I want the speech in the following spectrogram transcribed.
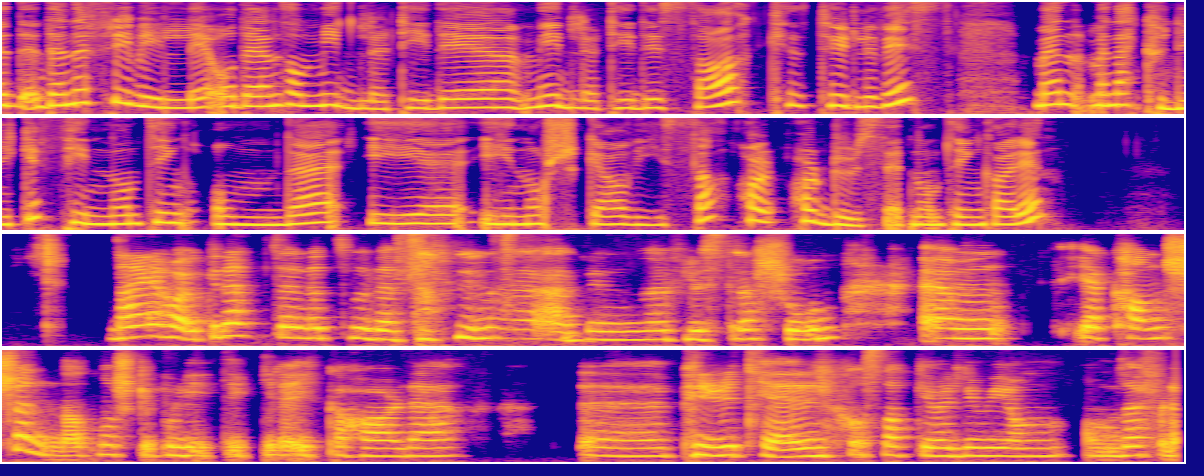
eh, den er frivillig, og det er en sånn midlertidig, midlertidig sak, tydeligvis. Men, men jeg kunne ikke finne noen ting om det i, i norske aviser. Har, har du sett noen ting, Karin? Nei, jeg har jo ikke det. Det er nettopp det som er min frustrasjon. Jeg kan skjønne at norske politikere ikke har det eh, prioriterer å snakke veldig mye om, om det. For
